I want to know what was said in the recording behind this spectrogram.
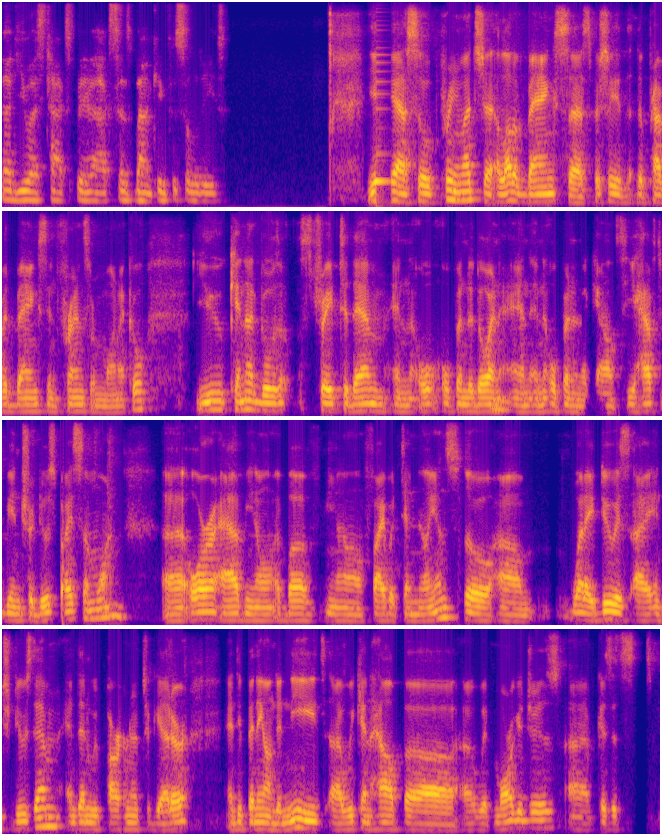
that us taxpayer access banking facilities yeah so pretty much a lot of banks uh, especially the, the, private banks in france or monaco you cannot go straight to them and o- open the door and, and, and, open an account you have to be introduced by someone uh, or have you know above you know five or ten million so um, what i do is i introduce them and then we partner together and depending on the needs uh, we can help uh, uh with mortgages uh, because it's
